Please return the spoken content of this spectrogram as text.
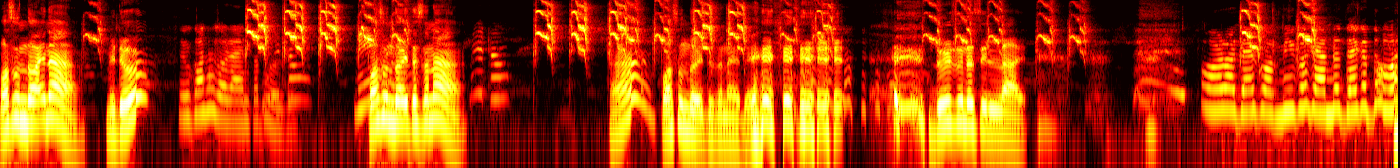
পছন্দ হয় না মিটু বলবে। পছন্দ হইতেছে না? হ্যাঁ? পছন্দ হইতেছে না এতে দুইজনে চিল্লায়। ওরা দেখো মিকো সামনে দেখে তোমার।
